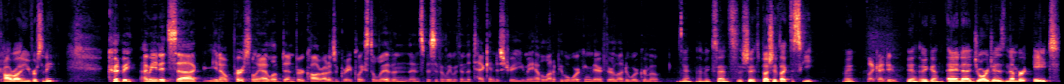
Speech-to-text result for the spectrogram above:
colorado university could be. I mean, it's uh, you know personally, I love Denver. Colorado is a great place to live, and, and specifically within the tech industry, you may have a lot of people working there if they're allowed to work remote. Yeah, that makes sense, especially if they like to ski, right? Like I do. Yeah, there you go. And uh, Georgia is number eight.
